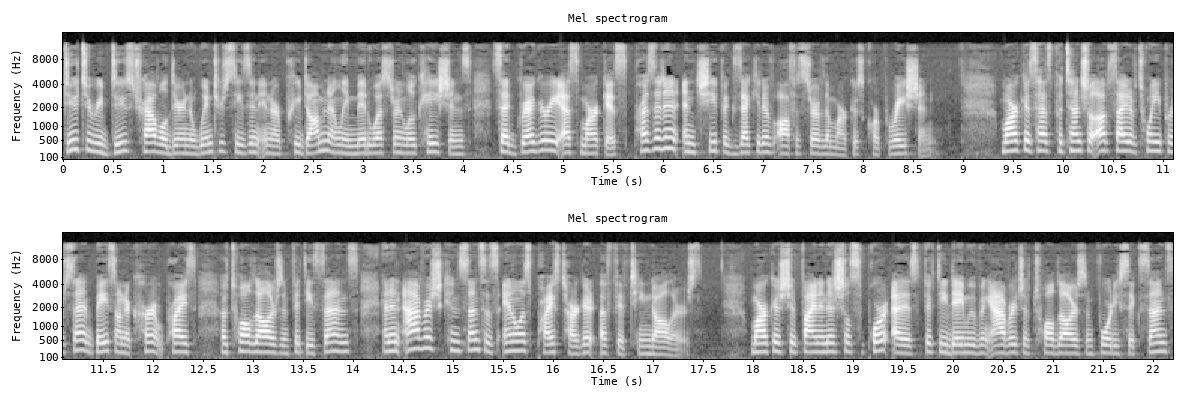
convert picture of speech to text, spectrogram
due to reduced travel during the winter season in our predominantly Midwestern locations, said Gregory S. Marcus, President and Chief Executive Officer of the Marcus Corporation. Marcus has potential upside of 20% based on a current price of $12.50 and an average consensus analyst price target of $15. Marcus should find initial support at its 50 day moving average of $12.46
